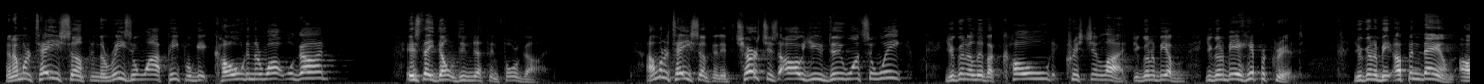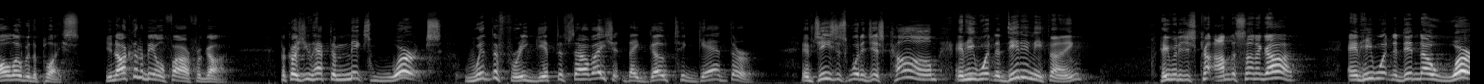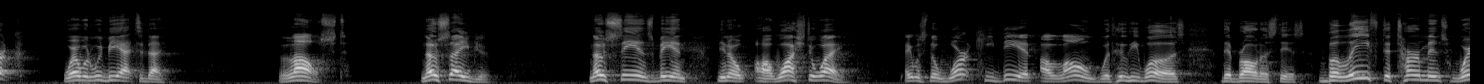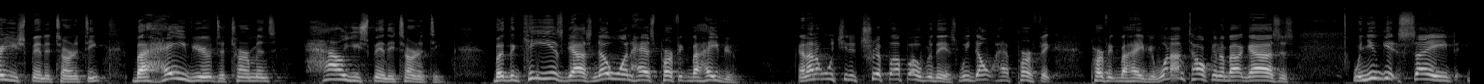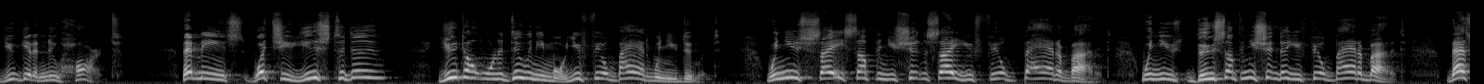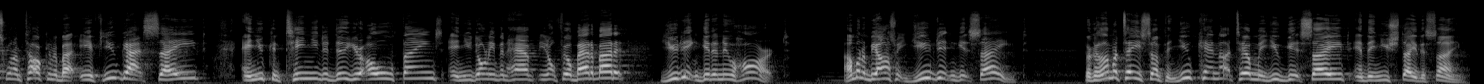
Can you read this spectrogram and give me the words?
And I'm going to tell you something the reason why people get cold in their walk with God is they don't do nothing for God. I'm going to tell you something. If church is all you do once a week, you're going to live a cold Christian life. You're going to be a, you're going to be a hypocrite. You're going to be up and down all over the place. You're not going to be on fire for God because you have to mix works with the free gift of salvation. They go together. If Jesus would have just come and he wouldn't have did anything, he would have just come, I'm the Son of God, and he wouldn't have did no work, where would we be at today? Lost. No Savior. No sins being, you know, uh, washed away. It was the work he did along with who he was that brought us this. Belief determines where you spend eternity, behavior determines how you spend eternity. But the key is, guys, no one has perfect behavior. And I don't want you to trip up over this. We don't have perfect, perfect behavior. What I'm talking about, guys, is when you get saved, you get a new heart. That means what you used to do, you don't want to do anymore. You feel bad when you do it. When you say something you shouldn't say, you feel bad about it. When you do something you shouldn't do, you feel bad about it. That's what I'm talking about. If you got saved and you continue to do your old things and you don't even have, you don't feel bad about it, you didn't get a new heart. I'm going to be honest with you, you didn't get saved. Because I'm going to tell you something. You cannot tell me you get saved and then you stay the same.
